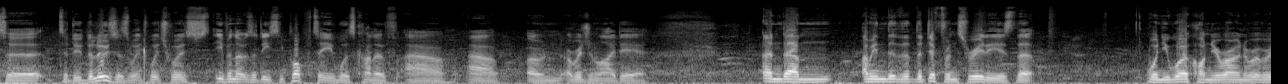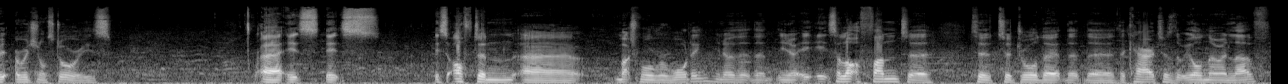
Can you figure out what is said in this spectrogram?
to, to do the Losers, which which was even though it was a DC property, was kind of our our own original idea. And um, I mean, the, the the difference really is that when you work on your own ori- original stories, uh, it's it's it's often uh, much more rewarding. You know, that you know it, it's a lot of fun to to, to draw the, the, the, the characters that we all know and love.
